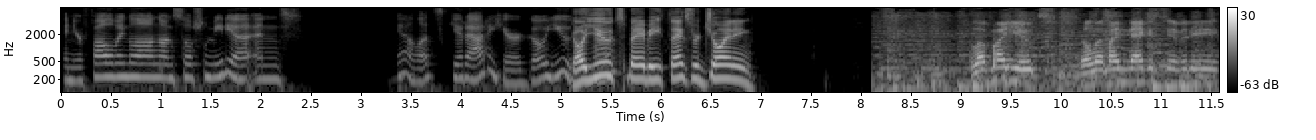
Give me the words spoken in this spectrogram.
and you're following along on social media. And yeah, let's get out of here. Go Utes. Go? Utes, baby. Thanks for joining. love my Utes. Don't let my negativity.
